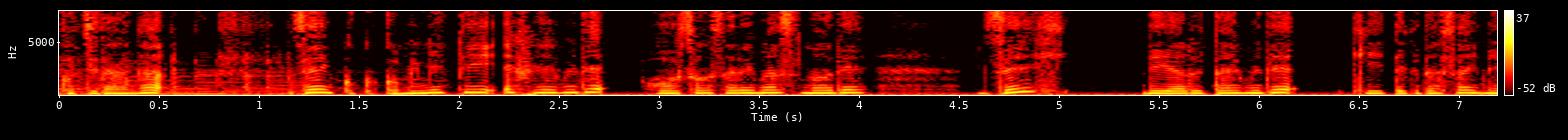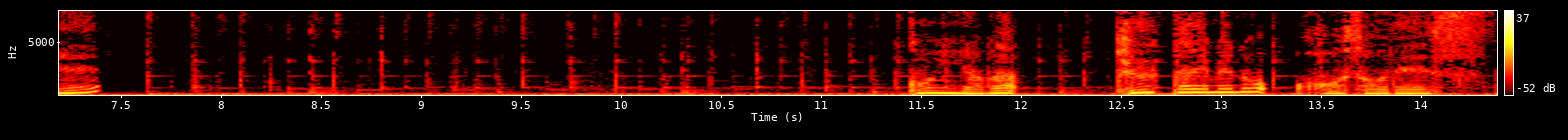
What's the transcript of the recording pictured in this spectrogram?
こちらが全国コミュニティ FM で放送されますので、ぜひリアルタイムで聞いてくださいね。今夜は9回目の放送です。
